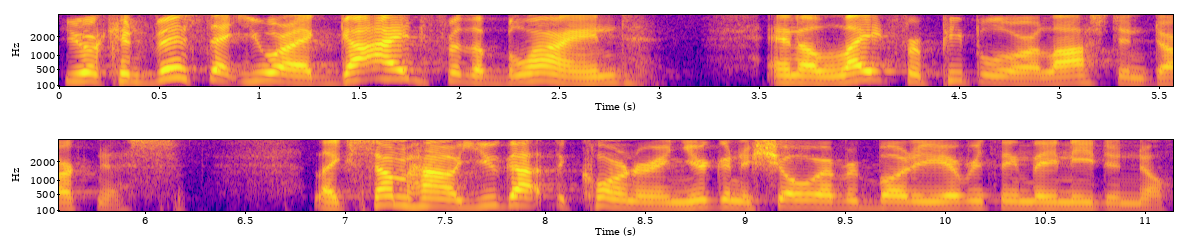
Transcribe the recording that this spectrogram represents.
You are convinced that you are a guide for the blind and a light for people who are lost in darkness. Like somehow you got the corner and you're going to show everybody everything they need to know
